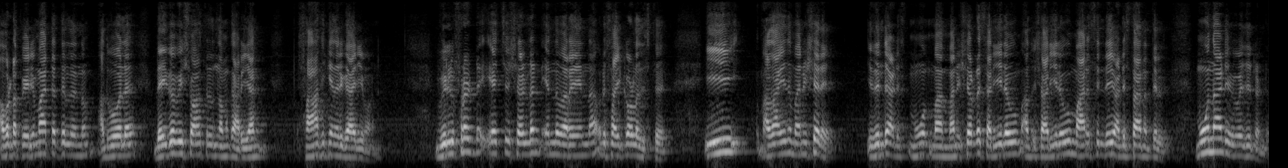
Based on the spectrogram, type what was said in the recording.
അവരുടെ പെരുമാറ്റത്തിൽ നിന്നും അതുപോലെ ദൈവവിശ്വാസത്തിൽ നിന്നും നമുക്ക് അറിയാൻ സാധിക്കുന്ന ഒരു കാര്യമാണ്. വിൽഫ്രഡ് എച്ച്. ഷെൽഡൻ എന്ന് പറയുന്ന ഒരു സൈക്കോളജിസ്റ്റ് ഈ അതായത് മനുഷ്യരെ ഇതിന്റെ അടി മനുഷ്യരുടെ ശരീരവും അത് ശരീരവും മാനസിന്റെയും അടിസ്ഥാനത്തിൽ മൂന്നായിട്ട് വിഭജിച്ചിട്ടുണ്ട്.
